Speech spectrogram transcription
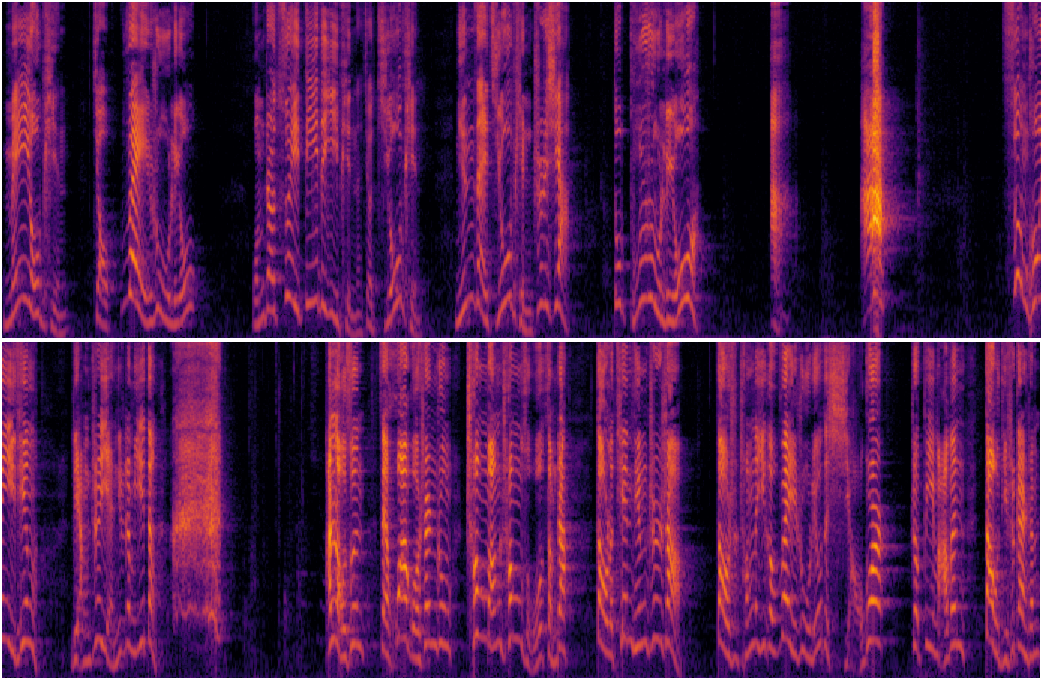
没有品，叫未入流。我们这儿最低的一品呢，叫九品。您在九品之下，都不入流啊！啊啊！孙悟空一听，两只眼睛这么一瞪，俺老孙在花果山中称王称祖，怎么着？到了天庭之上。倒是成了一个未入流的小官这弼马温到底是干什么？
